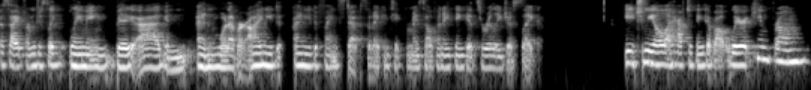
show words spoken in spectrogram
aside from just like blaming big ag and and whatever i need to, i need to find steps that i can take for myself. And i think it's really just like each meal i have to think about where it came from.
